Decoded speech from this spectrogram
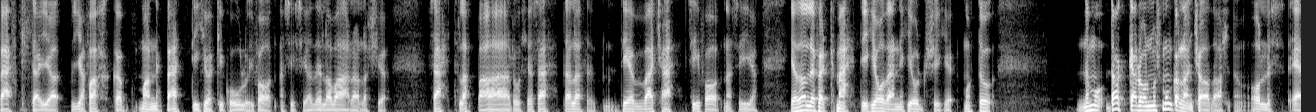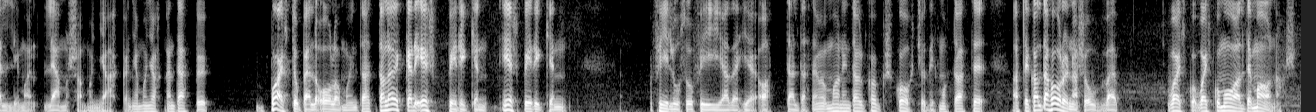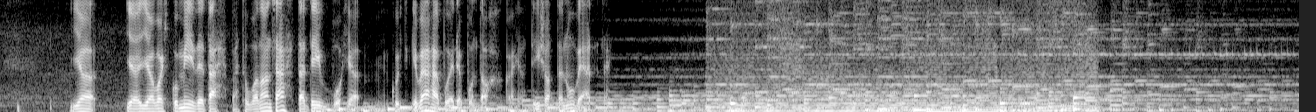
mi päfkitä ja, ja fahka manne pätti hyökki kuului vuotna siis ja teillä vaarallas ja sähtälä paaru ja sähtälä tievä chatsi vuotna ja ja tälle fett mähti jotain jodsi mutta No mu, takkar on mus mun kalan chaada olles älli mä lämmässä mun jahkan ja mun jahkan täppy vaihtopel olomuin. Tällä ekkeri espiriken, espiriken filosofia ja attelta. Mä olin täällä kaksi kohtsuti, mutta että, att det kalta hårena suve, vaikko, vaikka muualta maanas. Ja, ja, ja vaikka miitä tähpä, tuvataan sähtä tivu ja kuitenkin vähän puedepun tahka ja tisottanut verre.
